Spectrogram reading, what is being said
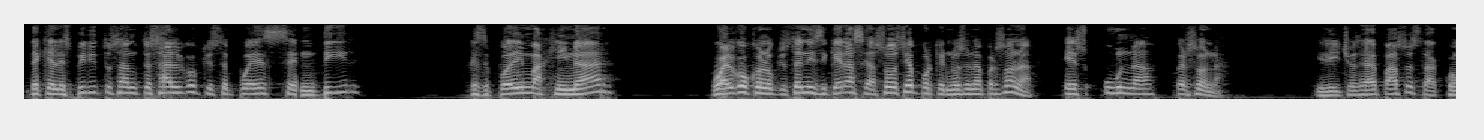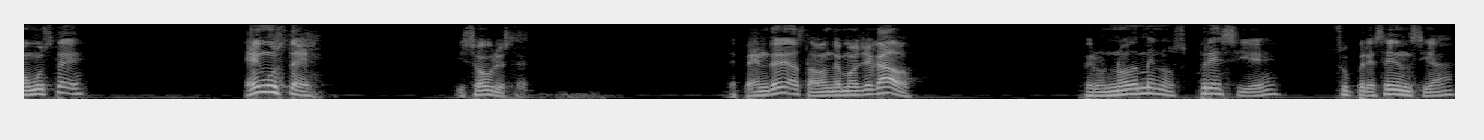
de que el Espíritu Santo es algo que usted puede sentir, que se puede imaginar, o algo con lo que usted ni siquiera se asocia porque no es una persona, es una persona. Y dicho sea de paso, está con usted, en usted y sobre usted. Depende hasta dónde hemos llegado. Pero no menosprecie su presencia,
